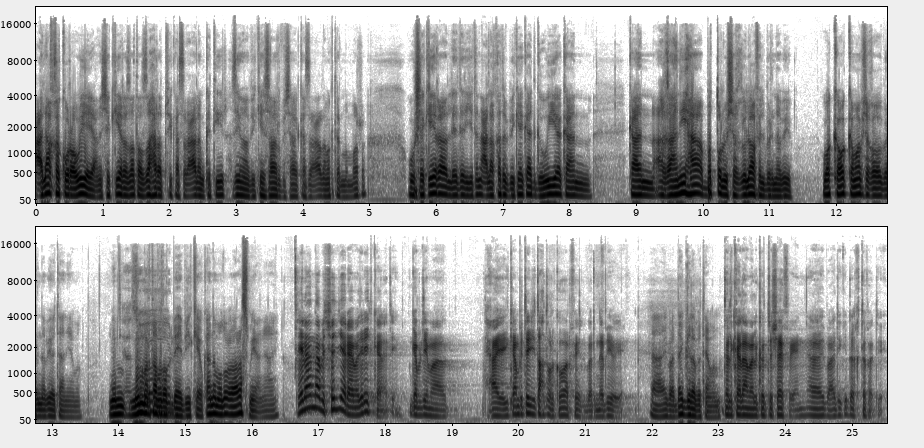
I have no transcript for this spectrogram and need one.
علاقة كروية. يعني شاكيرا ذاتها ظهرت في كأس العالم كثير زي ما بيكي صار في كأس العالم أكثر من مرة. وشاكيرا لدرجه ان علاقتها ببيكي كانت قوية كان كان أغانيها بطلوا يشغلوها في البرنابيو. وكا وكا ما بشغلوها البرنابيو ثاني من زول. ببيكي وكان الموضوع رسمي يعني. هاي. هي لانها بتشجع ريال مدريد كانت يعني قبل ما حاجة كان بتجي تحضر كور في البرنابيو يعني. آه، أيوه ده قلبت من ده الكلام اللي كنت شايفه يعني. آه بعد كده اختفت يعني.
